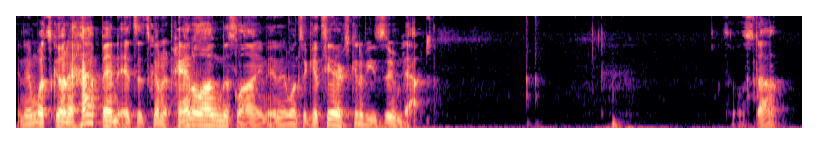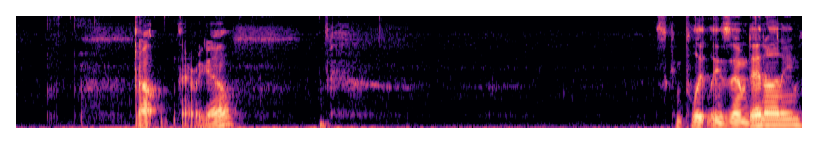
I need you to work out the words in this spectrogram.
And then what's going to happen is it's going to pan along this line, and then once it gets here, it's going to be zoomed out. So we'll stop. Oh, there we go. Completely zoomed in on him.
